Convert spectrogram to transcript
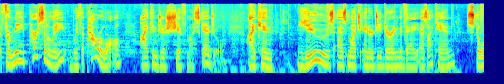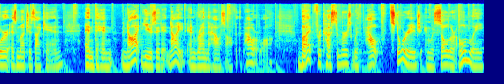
For me personally, with a Powerwall, I can just shift my schedule. I can use as much energy during the day as I can, store as much as I can, and then not use it at night and run the house off of the power wall. But for customers without storage and with solar only,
